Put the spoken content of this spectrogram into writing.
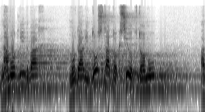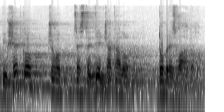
na modlitbách mu dali dostatok sil k tomu, aby všetko, čo ho cez ten deň čakalo, dobre zvládol.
